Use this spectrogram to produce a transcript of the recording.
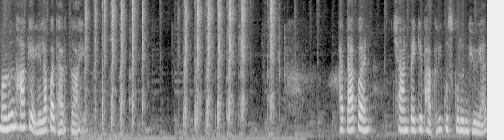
म्हणून हा केलेला पदार्थ आहे. आता आपण छानपैकी भाकरी कुस्करून घेऊयात.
